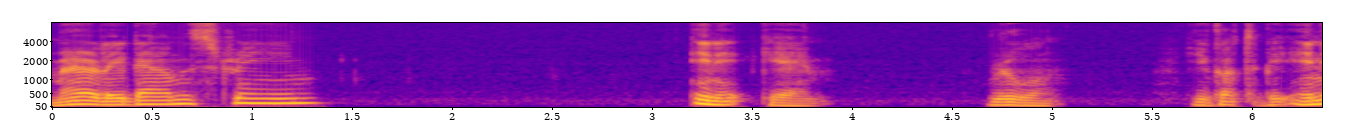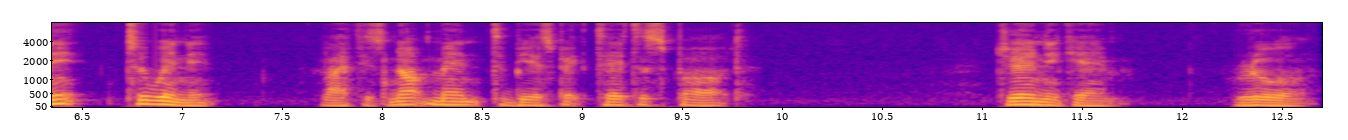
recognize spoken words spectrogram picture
merrily down the stream. In it game. Rule. You've got to be in it to win it. Life is not meant to be a spectator sport. Journey game. Rule.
